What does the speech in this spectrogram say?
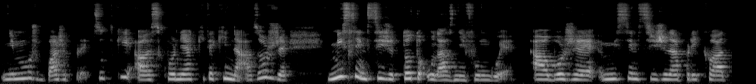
nemôžem povedať, že predsudky, ale skôr nejaký taký názor, že myslím si, že toto u nás nefunguje. Alebo že myslím si, že napríklad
